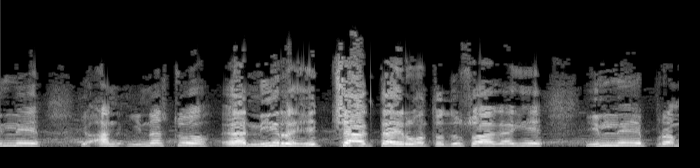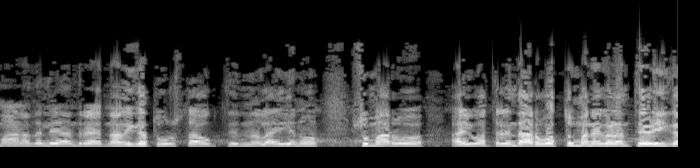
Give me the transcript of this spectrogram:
ಇಲ್ಲಿ ಇನ್ನಷ್ಟು ನೀರು ಹೆಚ್ಚಾಗ್ತಾ ಇರುವಂತದ್ದು ಸೊ ಹಾಗಾಗಿ ಇಲ್ಲಿ ಪ್ರಮಾಣದಲ್ಲಿ ಅಂದ್ರೆ ನಾನೀಗ ತೋರಿಸ್ತಾ ಹೋಗ್ತಿದ್ನಲ್ಲ, ಏನು ಸುಮಾರು ಐವತ್ತರಿಂದ ಅರವತ್ತು ಮನೆಗಳಂತೇಳಿ ಈಗ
